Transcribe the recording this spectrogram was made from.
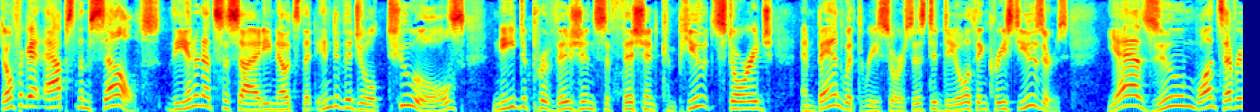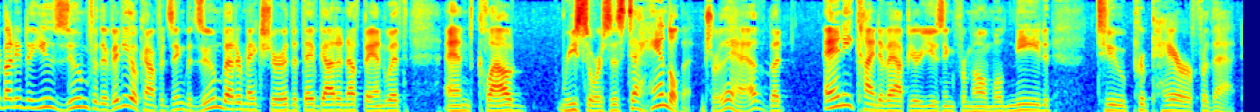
don't forget apps themselves. The Internet Society notes that individual tools need to provision sufficient compute, storage, and bandwidth resources to deal with increased users. Yeah, Zoom wants everybody to use Zoom for their video conferencing, but Zoom better make sure that they've got enough bandwidth and cloud resources to handle that. I'm sure they have, but any kind of app you're using from home will need to prepare for that.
